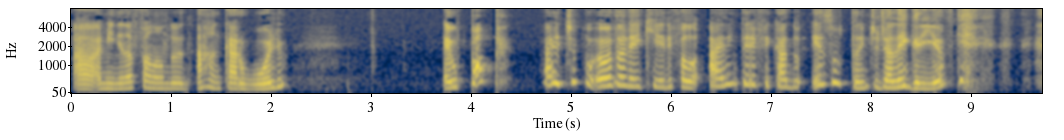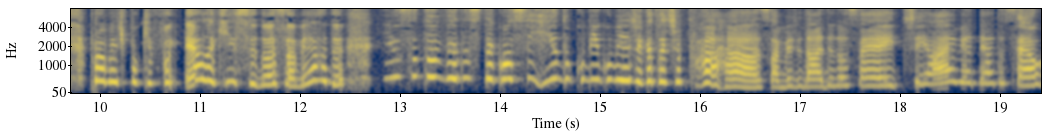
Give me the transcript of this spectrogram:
A, a menina falando arrancar o olho. Eu pop! Aí, tipo, eu adorei que ele falou, ah, ele teria ficado exultante de alegria. Porque Provavelmente porque foi ela que ensinou essa merda. E eu só tô vendo esse negócio rindo comigo mesmo. Que eu tô tipo, ah, sabe de nada inocente. Ai, meu Deus do céu.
